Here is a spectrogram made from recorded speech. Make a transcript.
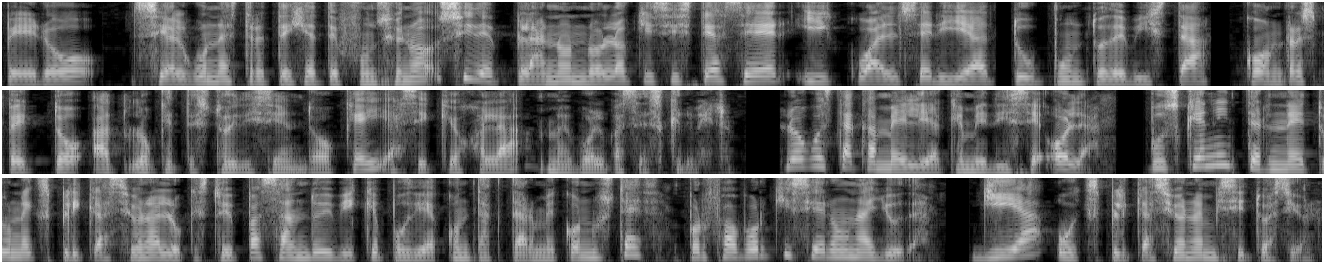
pero si alguna estrategia te funcionó, si de plano no lo quisiste hacer y cuál sería tu punto de vista con respecto a lo que te estoy diciendo, ¿ok? Así que ojalá me vuelvas a escribir. Luego está Camelia que me dice, hola, busqué en internet una explicación a lo que estoy pasando y vi que podía contactarme con usted. Por favor, quisiera una ayuda, guía o explicación a mi situación.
